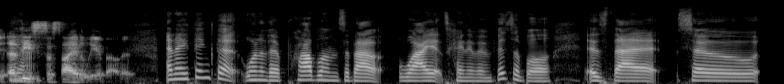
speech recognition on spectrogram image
at yeah. least societally about it. And I think that one of the problems about why it's kind of invisible is that so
